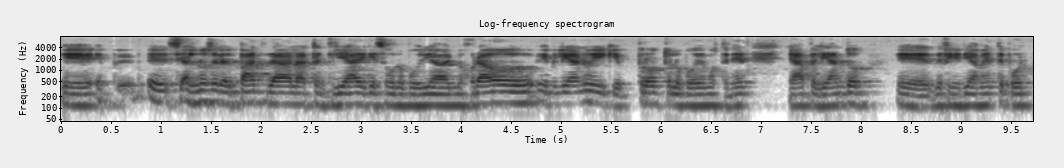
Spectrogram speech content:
al no ser el PAD da la tranquilidad de que eso lo podría haber mejorado Emiliano y que pronto lo podemos tener ya peleando eh, definitivamente por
